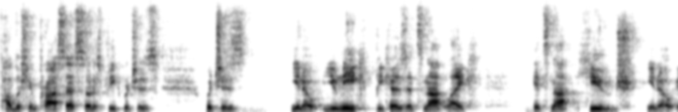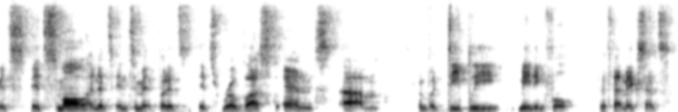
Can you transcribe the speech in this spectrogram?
publishing process so to speak which is which is you know unique because it's not like it's not huge you know it's it's small and it's intimate but it's it's robust and um but deeply meaningful if that makes sense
